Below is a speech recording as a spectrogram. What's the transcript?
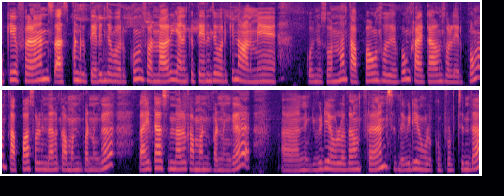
ஓகே ஃப்ரெண்ட்ஸ் ஹஸ்பண்டுக்கு தெரிஞ்ச வரைக்கும் சொன்னார். எனக்கு தெரிஞ்ச வரைக்கும் நானுமே கொஞ்சம் சொன்னால் தப்பாகவும் சொல்லியிருப்போம் கரெக்டாகவும் சொல்லியிருப்போம். தப்பாக சொல்லியிருந்தாலும் கமெண்ட் பண்ணுங்கள் லைட்டாக இருந்தாலும் கமெண்ட் பண்ணுங்கள் இன்றைக்கி வீடியோ அவ்வளோதான் ஃப்ரெண்ட்ஸ் இந்த வீடியோ உங்களுக்கு பிடிச்சிருந்தா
